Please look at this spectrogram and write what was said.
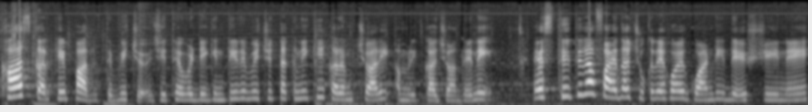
ਖਾਸ ਕਰਕੇ ਭਾਰਤ ਵਿੱਚ, ਜਿੱਥੇ ਵੱਡੀ ਗਿਣਤੀ ਦੇ ਵਿੱਚ ਤਕਨੀਕੀ ਕਰਮਚਾਰੀ ਅਮਰੀਕਾ ਜਾਂਦੇ ਨੇ। ਇਸ ਸਥਿਤੀ ਦਾ ਫਾਇਦਾ ਚੁੱਕਦੇ ਹੋਏ ਗੁਆਂਢੀ ਦੇਸ਼ ਚੀਨ ਨੇ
